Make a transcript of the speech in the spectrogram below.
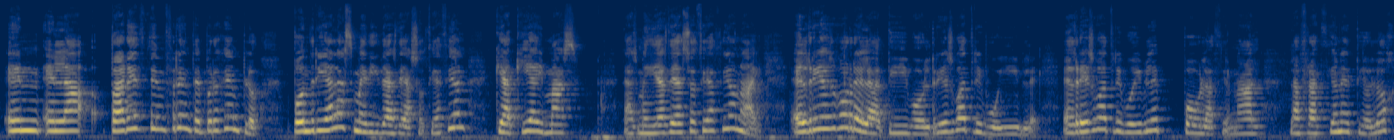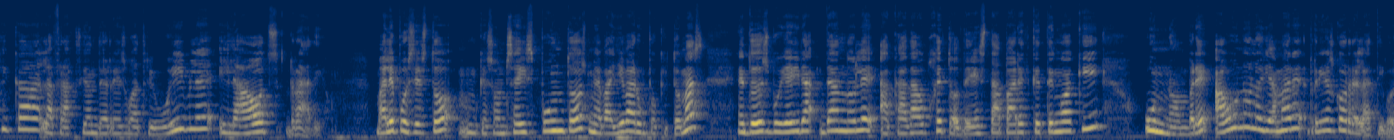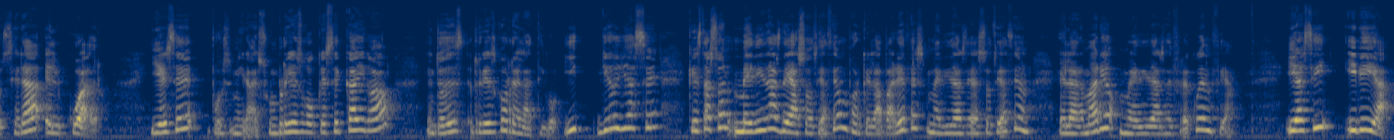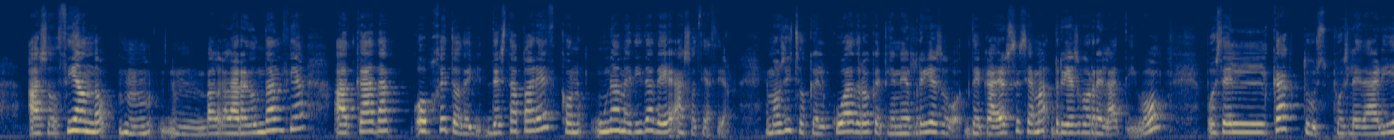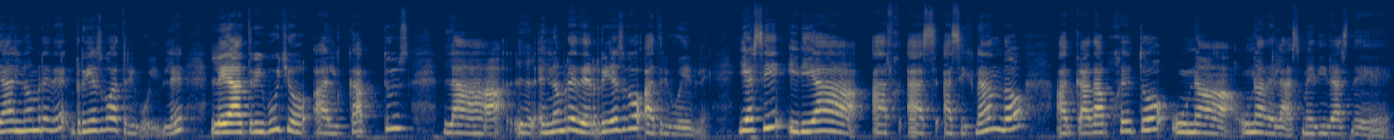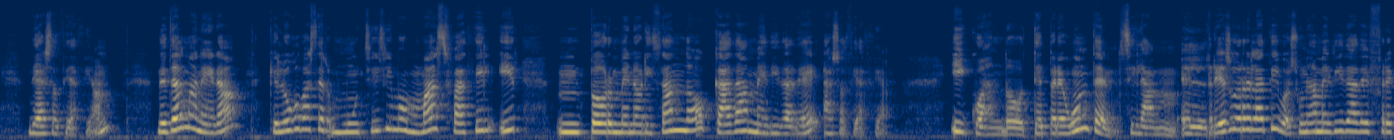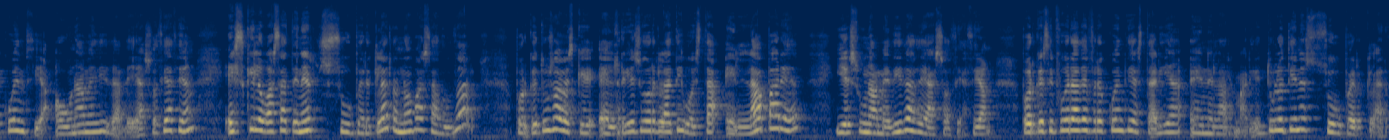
En, la pared de enfrente, por ejemplo, pondría las medidas de asociación, que aquí hay más. Las medidas de asociación hay el riesgo relativo, el riesgo atribuible, el riesgo atribuible poblacional, la fracción etiológica, la fracción de riesgo atribuible y la odds radio. ¿vale? Pues esto, mm, que son seis puntos, me va a llevar un poquito más. Entonces voy a ir dándole a cada objeto de esta pared que tengo aquí un nombre. A uno lo llamaré riesgo relativo, será el cuadro. Y ese, pues mira, es un riesgo que se caiga, entonces riesgo relativo. Y yo ya sé que estas son medidas de asociación, porque la pared es medidas de asociación, el armario medidas de frecuencia. Y así iría asociando, mm, mm, valga la redundancia, a cada objeto de, esta pared con una medida de asociación. Hemos dicho que el cuadro que tiene riesgo de caerse se llama riesgo relativo. Pues el cactus pues le daría el nombre de riesgo atribuible. Le atribuyo al cactus el nombre de riesgo atribuible. Y así iría asignando a cada objeto una, una de las medidas de asociación. De tal manera que luego va a ser muchísimo más fácil ir mm, pormenorizando cada medida de asociación. Y cuando te pregunten si el riesgo relativo es una medida de frecuencia o una medida de asociación, es que lo vas a tener súper claro, no vas a dudar, porque tú sabes que el riesgo relativo está en la pared y es una medida de asociación, porque si fuera de frecuencia estaría en el armario y tú lo tienes súper claro.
